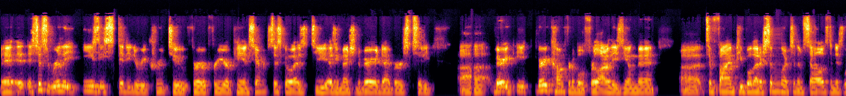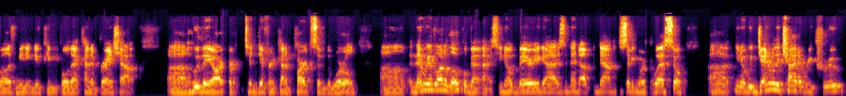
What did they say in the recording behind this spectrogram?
it's just a really easy city to recruit to for for Europeans. San Francisco, as to, as you mentioned, a very diverse city, uh, very very comfortable for a lot of these young men uh, to find people that are similar to themselves, and as well as meeting new people that kind of branch out uh, who they are to different kind of parts of the world. Uh, and then we have a lot of local guys, you know, Bay Area guys, and then up and down the Pacific Northwest. So, uh, you know, we generally try to recruit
